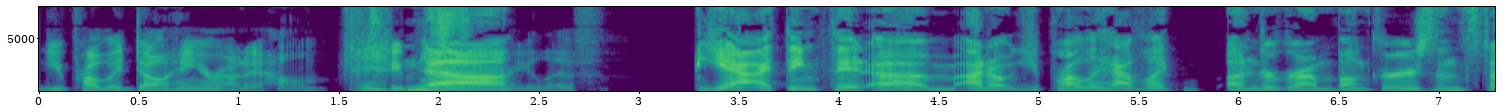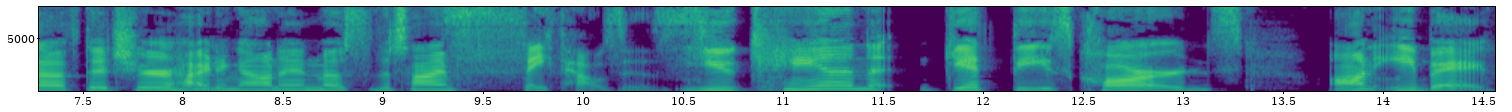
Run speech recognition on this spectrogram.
you probably don't hang around at home because people Nah. know where you live. Yeah, I think that um I don't you probably have like underground bunkers and stuff that you're Mhm. hiding out in most of the time. Safe houses. You can get these cards on eBay.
